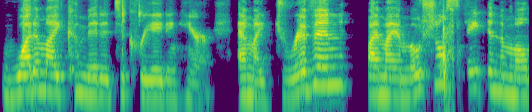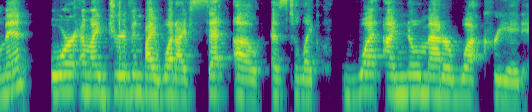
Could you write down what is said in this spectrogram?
What am I committed to creating here? Am I driven by my emotional state in the moment or am I driven by what I've set out as to like what I'm no matter what creating?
